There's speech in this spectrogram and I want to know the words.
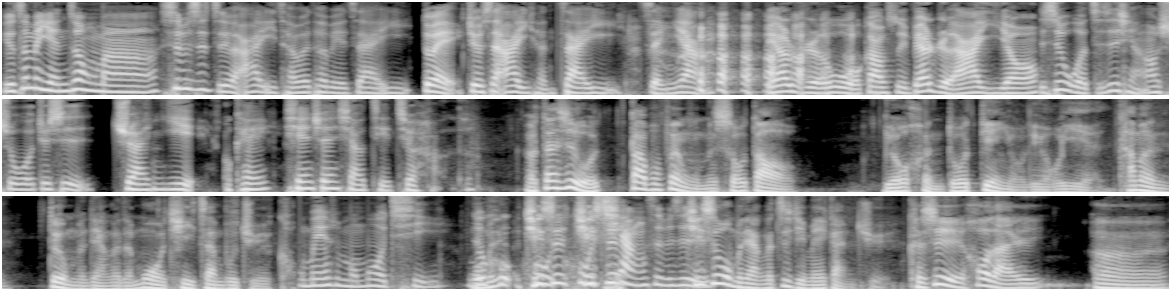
有这么严重吗？是不是只有阿姨才会特别在意？对，就是阿姨很在意。怎样？不要惹我，告诉你，不要惹阿姨哦。只是我只是想要说，就是专业，OK，先生小姐就好了。呃，但是我大部分我们收到有很多电友留言，他们。对我们两个的默契赞不绝口。我们有什么默契？我们其实其实是不是？其实我们两个自己没感觉。可是后来，呃，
